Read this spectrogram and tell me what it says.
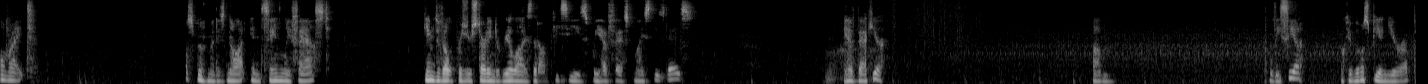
All right. Mouse movement is not insanely fast. Game developers are starting to realize that on PCs we have fast mice these days. We have back here. Um, Policia? Okay, we must be in Europe.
